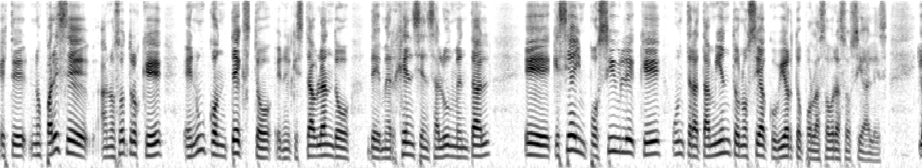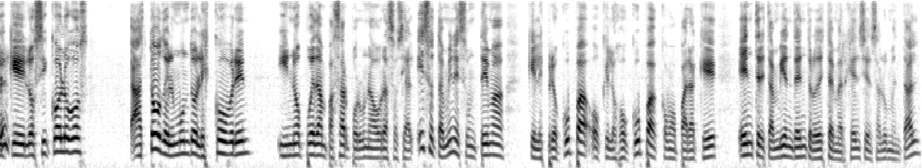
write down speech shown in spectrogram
este, nos parece a nosotros que en un contexto en el que se está hablando de emergencia en salud mental, eh, que sea imposible que un tratamiento no sea cubierto por las obras sociales y que los psicólogos a todo el mundo les cobren y no puedan pasar por una obra social. ¿Eso también es un tema que les preocupa o que los ocupa como para que entre también dentro de esta emergencia en salud mental?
